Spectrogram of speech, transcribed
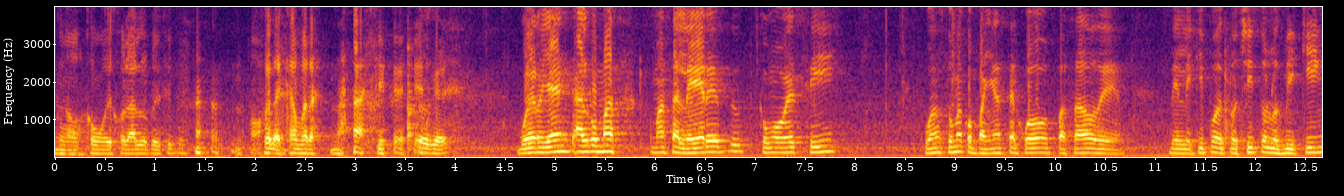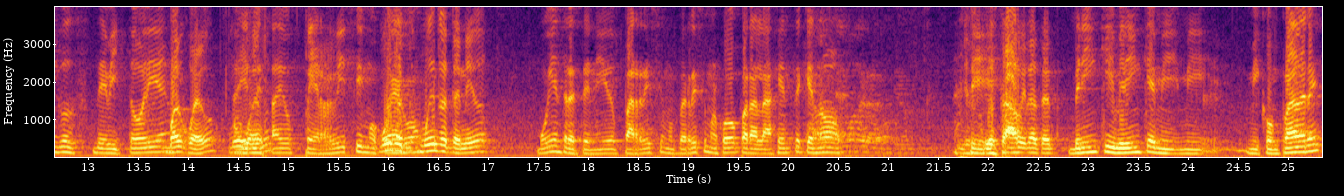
como, No. como dijo Lalo al principio. No. Fuera de cámara. Nada que ver. Bueno, ya en algo más, más alegre, ¿cómo ves? Sí. Bueno, tú me acompañaste al juego pasado de, del equipo de Tochito, los vikingos de Victoria. Buen juego. Muy Ahí en el bueno. estadio, perrísimo Muy, juego. muy entretenido. Muy entretenido, perrísimo, perrísimo el juego para la gente que no. Yo- Sí. Yo estaba bien atento. Brinque y brinque mi, mi, mi compadre.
